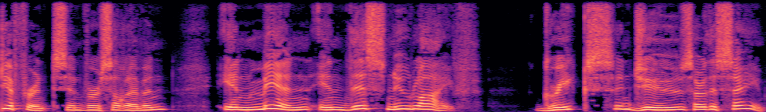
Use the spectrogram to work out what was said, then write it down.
difference in verse 11 in men in this new life. Greeks and Jews are the same.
